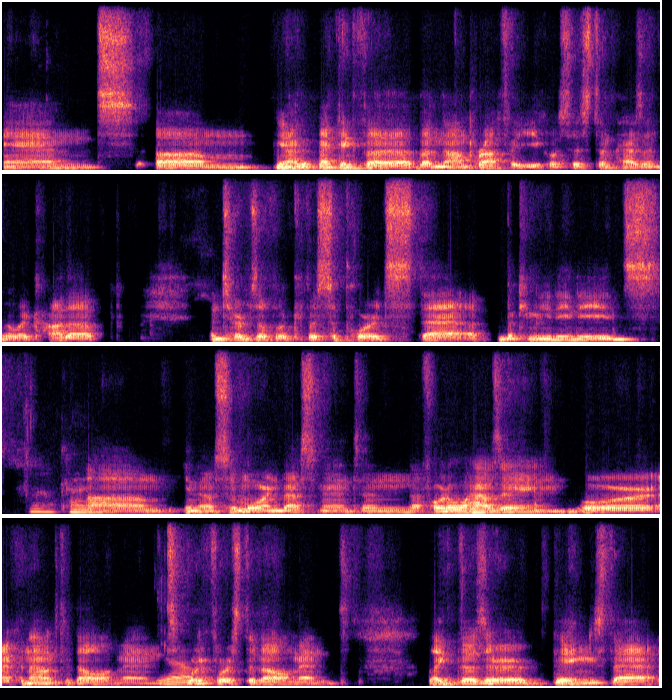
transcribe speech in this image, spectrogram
and um, you know, I think the the nonprofit ecosystem hasn't really caught up in terms of like the supports that the community needs. Okay, um, you know, so more investment in affordable housing or economic development, Yeah. workforce development. Like those are things that,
